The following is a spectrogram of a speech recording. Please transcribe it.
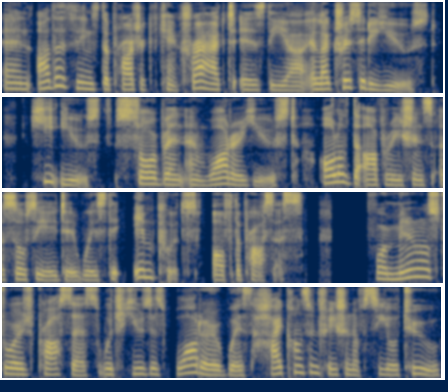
And other things the project can track is the uh, electricity used, heat used, sorbent and water used, all of the operations associated with the inputs of the process for mineral storage process which uses water with high concentration of CO2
